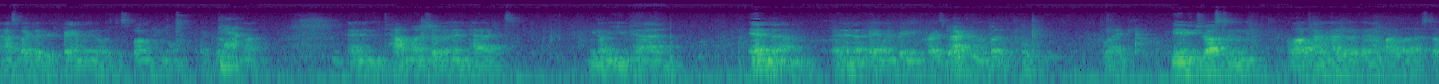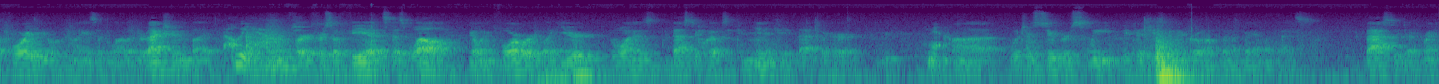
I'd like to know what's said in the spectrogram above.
aspect of your family that was dysfunctional, like growing Yeah. up, and how much of an impact you know you've had in them and in that family, bringing Christ back to them. But like maybe Justin a lot of time had to identify a lot of that stuff for you, like I said, a lot of direction, but Oh, yeah. for, for Sophia it's as well going forward, like you're the one who's best equipped to communicate that to her, Yeah. uh, which is super sweet because she's going to grow up in a family vastly different.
